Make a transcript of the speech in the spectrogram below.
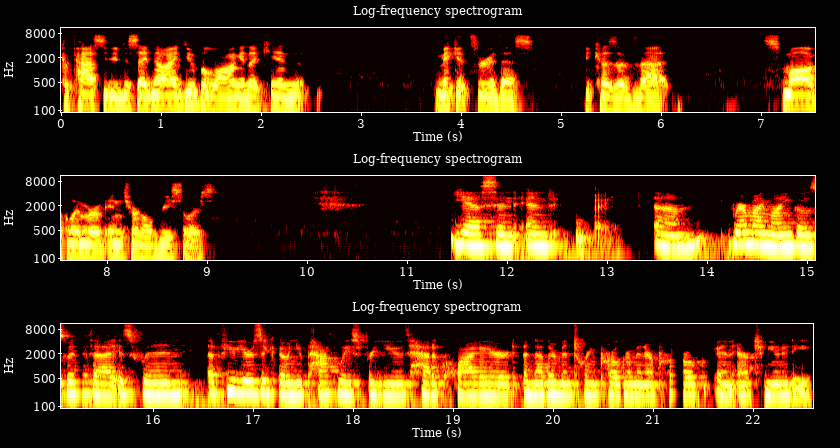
capacity to say, no, I do belong and I can make it through this because of that small glimmer of internal resource. Yes, and and um, where my mind goes with that is when a few years ago, New Pathways for Youth had acquired another mentoring program in our in our community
